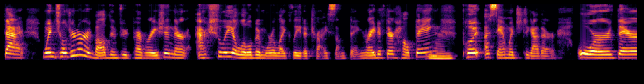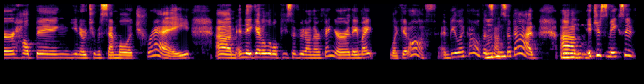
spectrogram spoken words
that when children are involved in food preparation, they're actually a little bit more likely to try something, right? If they're helping yeah. put a sandwich together or they're helping, you know, to assemble a tray um, and they get a little piece of food on their finger, they might lick it off and be like oh that's mm-hmm. not so bad um mm-hmm. it just makes it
